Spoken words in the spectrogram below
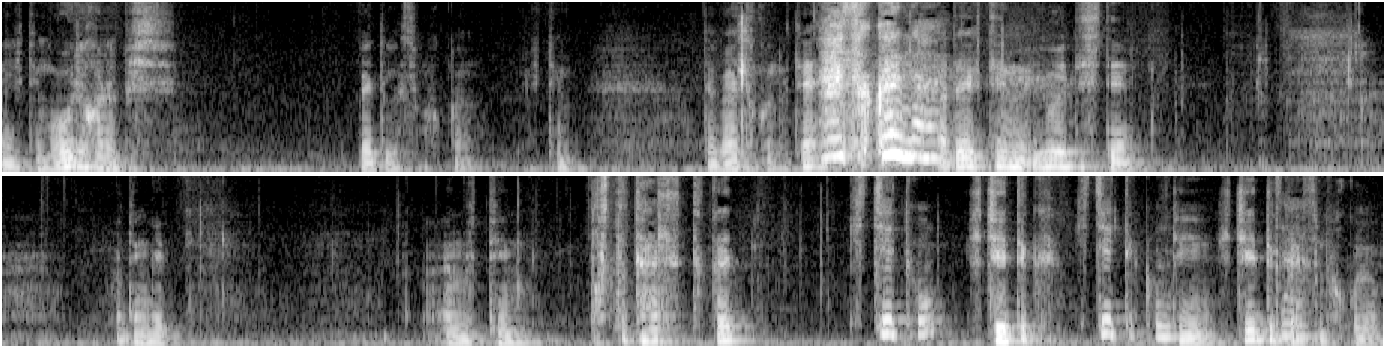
нэг тийм өөрийнхоороо биш байдаг гэсэн байхгүй юу? Нэг тийм одоо ойлгохгүй нэ тий Ойлгохгүй наа. одоо яг тийм юу байдаг штэ одоо ингээд амар тийм бусдад таалагдах гээд Хичээдгүү. хичээдэг. Хичээдэг хүн. тийм хичээдэг байсан байхгүй юу?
